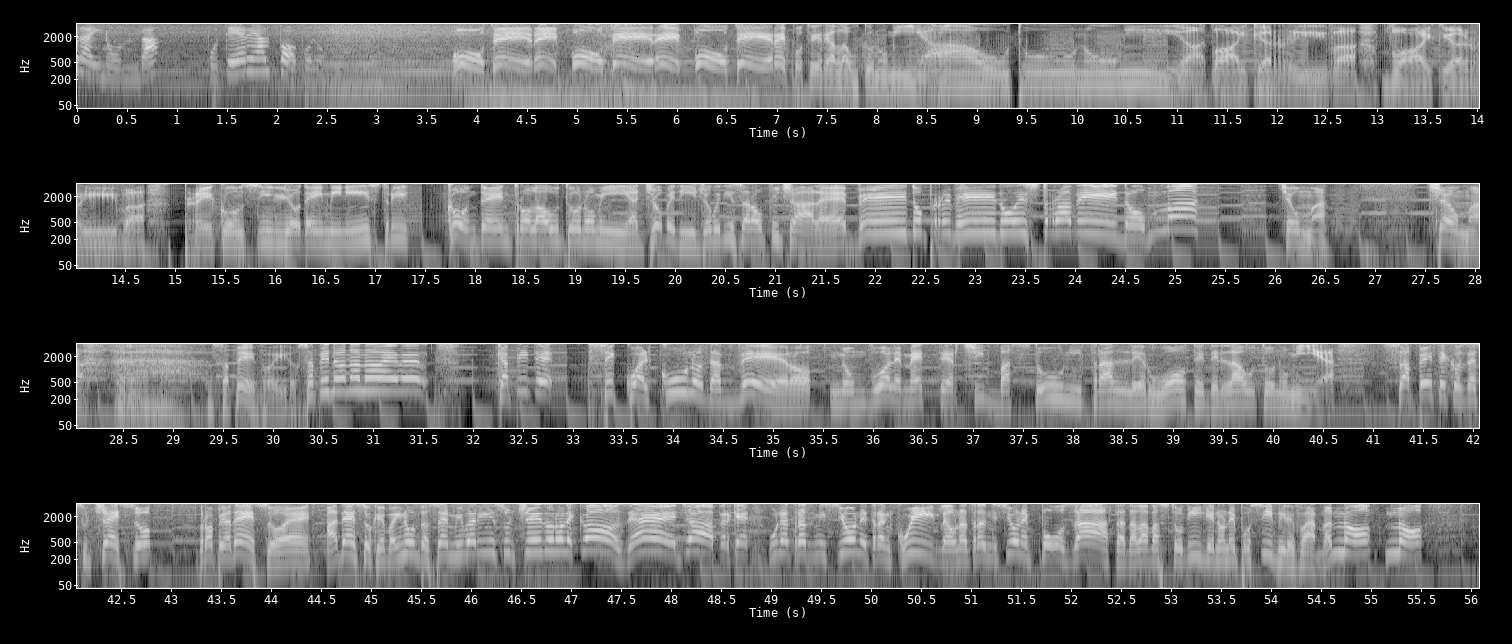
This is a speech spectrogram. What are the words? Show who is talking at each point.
Speaker 1: ora in onda Potere al Popolo.
Speaker 2: Potere, potere, potere, potere all'autonomia, autonomia, vai che arriva, vai che arriva. Preconsiglio dei ministri con dentro l'autonomia. Giovedì, giovedì sarà ufficiale, eh? Vedo, prevedo e stravedo, ma c'è un ma. C'è un ma. Lo sapevo io. Sapevo, no, no, no. Eh. Capite? Se qualcuno davvero non vuole metterci bastoni tra le ruote dell'autonomia, sapete cos'è successo? Proprio adesso, eh? Adesso che va in onda Sammy Varin succedono le cose, eh? Già, perché una trasmissione tranquilla, una trasmissione posata da lavastoviglie non è possibile farla. No, no.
